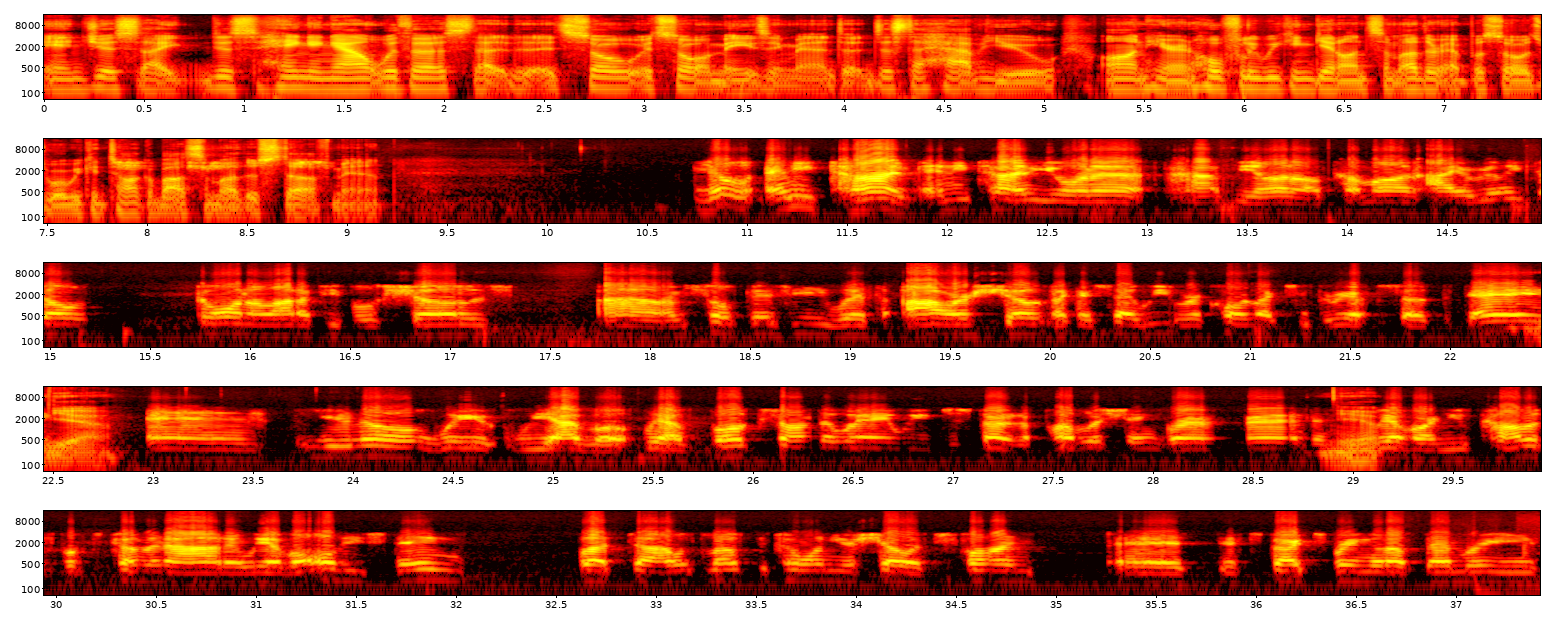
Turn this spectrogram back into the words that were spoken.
and just like just hanging out with us that it's so it's so amazing man to just to have you on here and hopefully we can get on some other episodes where we can talk about some other stuff man. Yo anytime anytime you want to have me on i'll come on. I really don't go on a lot of people's shows. Uh, i'm so busy with our shows. Like i said we record like two three episodes a day. Yeah. And you know we we have a we have books on the way we just started a publishing brand, and we have our new comic books coming out, and we have all these things. But uh, I would love to come on your show. It's fun. It, it starts bringing up memories,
